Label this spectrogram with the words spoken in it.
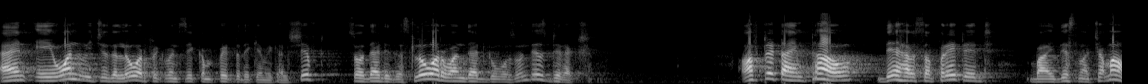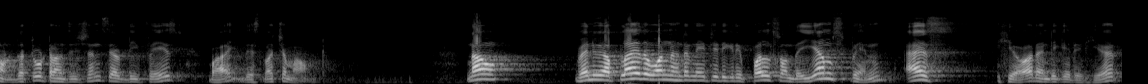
and A1 which is the lower frequency compared to the chemical shift. So, that is the slower one that goes in this direction. After time tau they have separated by this much amount the two transitions have dephased by this much amount. Now when you apply the 180 degree pulse on the M spin as here indicated here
